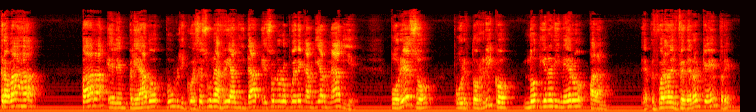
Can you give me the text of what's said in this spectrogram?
trabaja para el empleado público. Esa es una realidad. Eso no lo puede cambiar nadie. Por eso Puerto Rico no tiene dinero para eh, fuera del federal que entre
